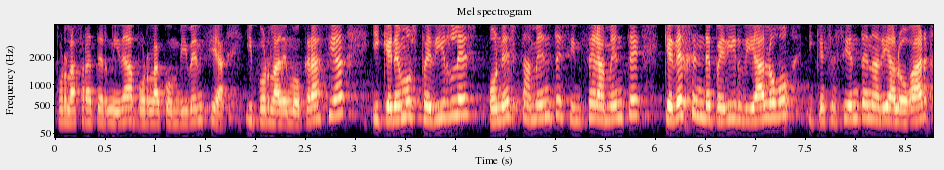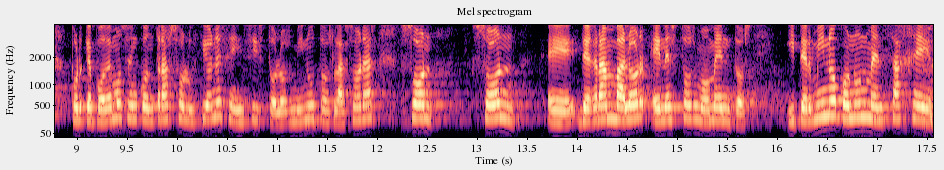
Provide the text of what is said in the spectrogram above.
por la fraternidad, por la convivencia y por la democracia y queremos pedirles honestamente, sinceramente, que dejen de pedir diálogo y que se sienten a dialogar porque podemos encontrar soluciones e, insisto, los minutos, las horas son, son eh, de gran valor en estos momentos. Y termino con un mensaje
